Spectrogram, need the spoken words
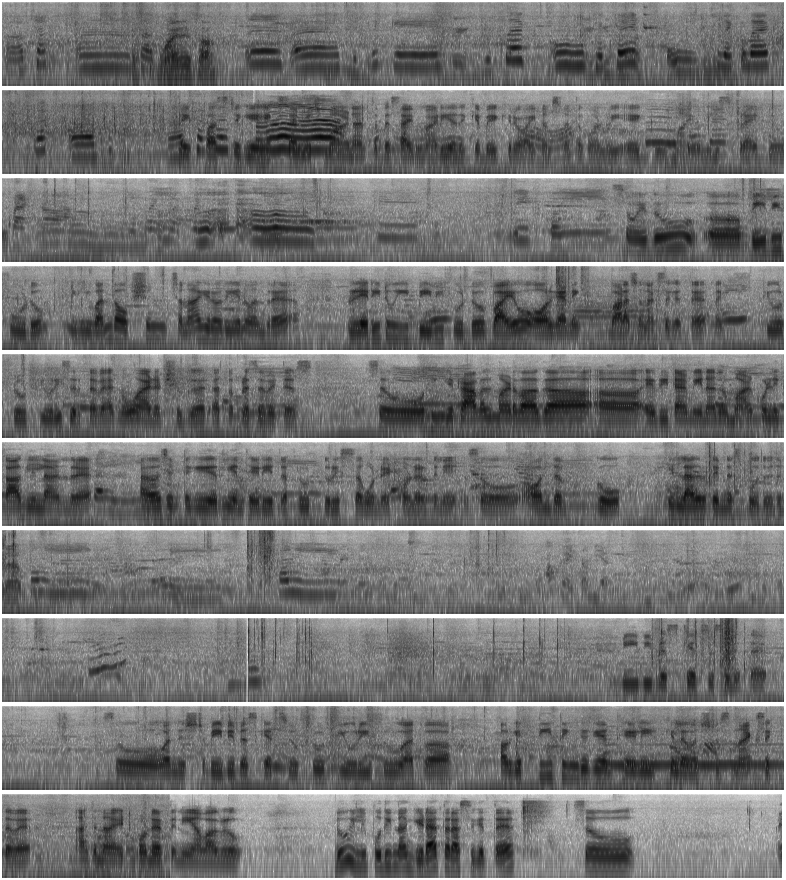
uh, click, uh, click, ಬ್ರೇಕ್ಫಾಸ್ಟಿಗೆ click, ಎಗ್ ಸ್ಯಾಂಡ್ವಿಚ್ uh, ಮಾಡೋಣ ಅಂತ ಡಿಸೈಡ್ ಮಾಡಿ ಅದಕ್ಕೆ ಬೇಕಿರೋ ಐಟಮ್ಸ್ನ ತಗೊಂಡ್ವಿ. ಎಗ್ ಮಯೋನೀಸ್ ಸ್ಪ್ರೆಡ್ ಸೊ ಇದು ಬೇಬಿ ಫುಡು ಇಲ್ಲಿ ಒಂದು ಆಪ್ಷನ್ ಚೆನ್ನಾಗಿರೋದು ಏನು ಅಂದರೆ ready to eat baby food bio organic ಭಾಳ ಚೆನ್ನಾಗಿ ಸಿಗುತ್ತೆ. ಲೈಕ್ ಪ್ಯೂರ್ ಫ್ರೂಟ್ ಪ್ಯೂರೀಸ್ ಇರ್ತವೆ. ನೋ ಆ್ಯಡೆಡ್ ಶುಗರ್ ಅಥವಾ ಪ್ರಿಸರ್ವೇಟಿವ್ಸ್ ಸೊ ಹೀಗೆ ಟ್ರಾವೆಲ್ ಮಾಡುವಾಗ ಎವ್ರಿ ಟೈಮ್ ಏನಾದರೂ ಮಾಡ್ಕೊಳ್ಳಿಕ್ಕೆ ಆಗಲಿಲ್ಲ ಅಂದರೆ ಅರ್ಜೆಂಟಿಗೆ ಇರಲಿ ಅಂತ ಹೇಳಿ ಹತ್ರ ಫ್ರೂಟ್ ಪ್ಯೂರೀಸ್ ತೊಗೊಂಡು ಇಟ್ಕೊಂಡಿರ್ತೀನಿ. ಸೊ ಆನ್ ದ ಗೋ ಎಲ್ಲಾದರೂ ತಿನ್ನಿಸ್ಬೋದು ಇದನ್ನು. ಬೇಬಿ ಬಿಸ್ಕೆಟ್ಸ್ ಸಿಗುತ್ತೆ. ಸೊ ಒಂದಿಷ್ಟು ಬೇಬಿ ಬಿಸ್ಕೆಟ್ಸು ಫ್ರೂಟ್ ಪ್ಯೂರೀಸು ಅಥವಾ ಅವ್ರಿಗೆ ಟೀ ತಿಂಗಿಗೆ ಅಂತ ಹೇಳಿ ಕೆಲವಷ್ಟು ಸ್ನ್ಯಾಕ್ಸ್ ಸಿಗ್ತವೆ. ಅದನ್ನು ಇಟ್ಕೊಂಡಿರ್ತೀನಿ ಯಾವಾಗಲೂ. ಇದು ಇಲ್ಲಿ ಪುದೀನ ಗಿಡ ಥರ ಸಿಗುತ್ತೆ. ಸೊ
